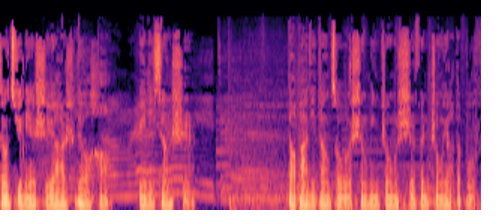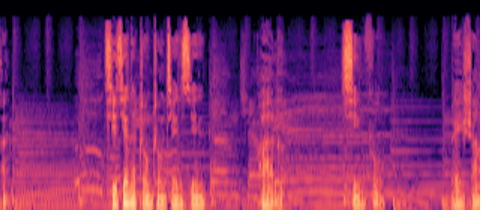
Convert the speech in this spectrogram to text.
从去年十月二十六号与你相识，到把你当做我生命中十分重要的部分，期间的种种艰辛、快乐、幸福、悲伤，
